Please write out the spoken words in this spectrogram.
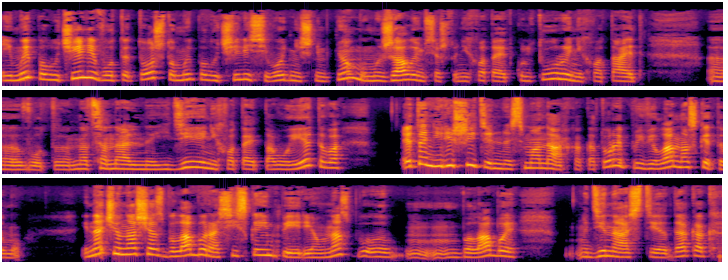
И мы получили вот то, что мы получили сегодняшним днем. И мы жалуемся, что не хватает культуры, не хватает э, вот, национальной идеи, не хватает того и этого. Это нерешительность монарха, которая привела нас к этому. Иначе у нас сейчас была бы Российская империя, у нас была бы династия, да, как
